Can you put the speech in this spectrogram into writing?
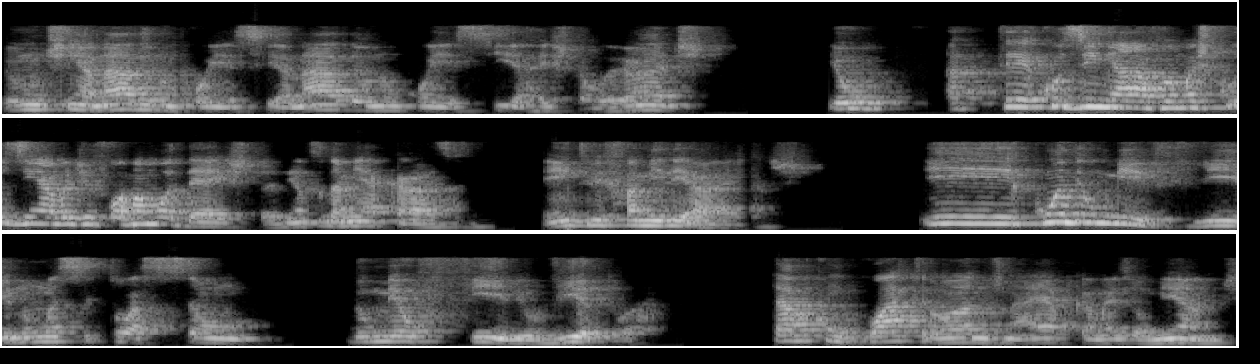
Eu não tinha nada, eu não conhecia nada, eu não conhecia restaurante. Eu até cozinhava, mas cozinhava de forma modesta, dentro da minha casa, entre familiares. E quando eu me vi numa situação do meu filho, Vitor, estava com quatro anos na época, mais ou menos,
